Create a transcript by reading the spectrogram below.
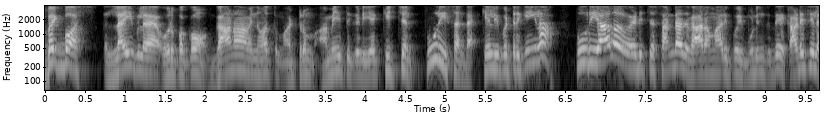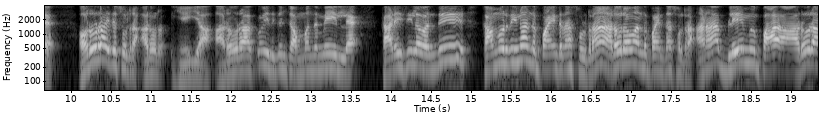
பிக் பாஸ் லைவ்ல ஒரு பக்கம் கானா வினோத் மற்றும் அமித்துக்கிடையே கிச்சன் பூரி சண்டை. கேள்விப்பட்டிருக்கீங்களா? பூரியால வெடிச்ச சண்டை அது வேற மாதிரி போய் முடிஞ்சது. கடைசியில அரோரா இதை சொல்றா. அரோரா ஐயா அரோராக்கும் இதுக்கும் சம்பந்தமே இல்லை. கடைசியில் வந்து கமருதீனும் அந்த பாயிண்ட் தான் சொல்கிறான் அரோராவும் அந்த பாயிண்ட் தான் சொல்கிறான் ஆனால் ப்ளேமு பா அரோரா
